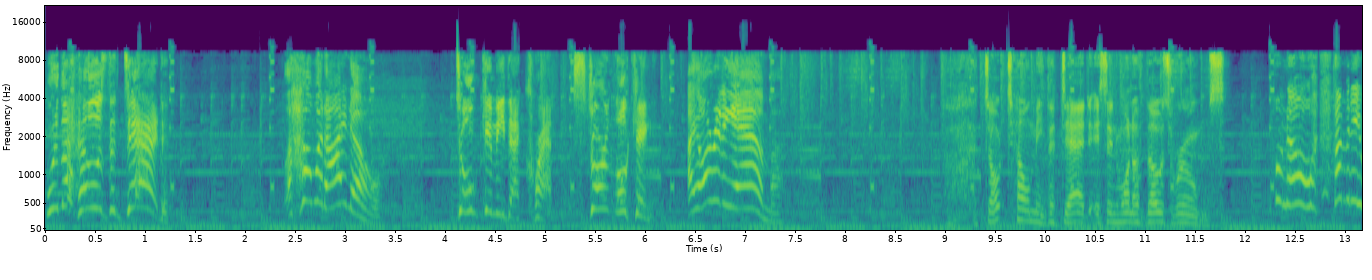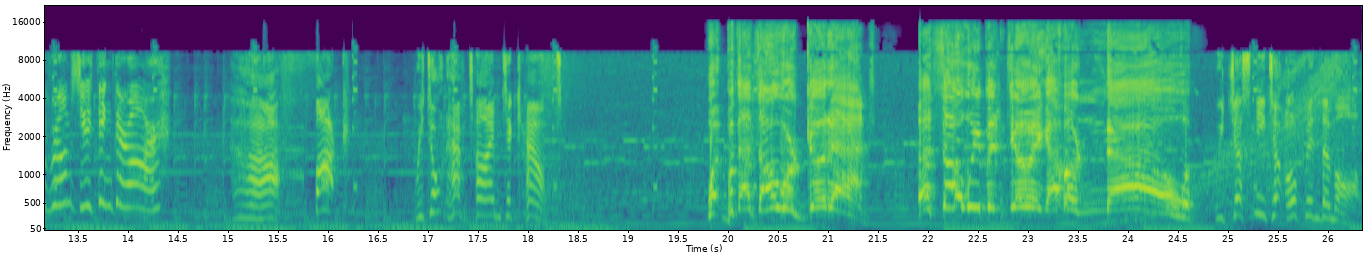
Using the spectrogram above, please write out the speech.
Where the hell is the dead? How would I know? Don't give me that crap! Start looking! I already am. Don't tell me the dead is in one of those rooms. Oh no, how many rooms do you think there are? Ah, fuck! We don't have time to count. What? But that's all we're good at. That's all we've been doing. Oh no! We just need to open them all.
